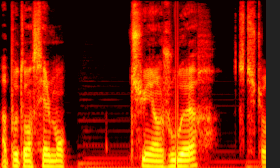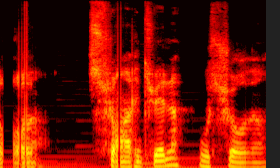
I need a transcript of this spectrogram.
à potentiellement tuer un joueur sur sur un rituel ou sur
